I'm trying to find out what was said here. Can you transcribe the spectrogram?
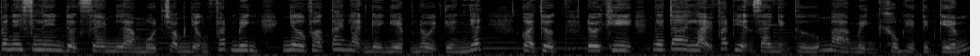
penicillin được xem là một trong những phát minh nhờ vào tai nạn nghề nghiệp nổi tiếng nhất. Quả thực, đôi khi người ta lại phát hiện ra những thứ mà mình không hề tìm kiếm.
